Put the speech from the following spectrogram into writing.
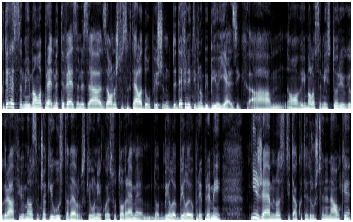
gde sam imala predmete vezane za, za ono što sam htela da upišem, definitivno bi bio jezik. A, ove, imala sam istoriju, geografiju, imala sam čak i Ustav Evropske unije koje su u to vreme bilo je u pripremi, književnost i tako te društvene nauke.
